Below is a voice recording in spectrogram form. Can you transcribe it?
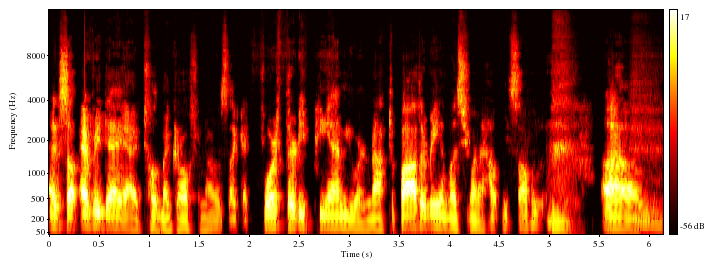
And so every day I told my girlfriend I was like at 4:30 p.m. you are not to bother me unless you want to help me solve it. Um,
